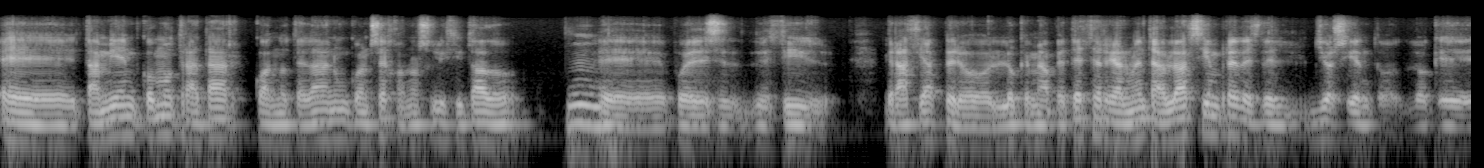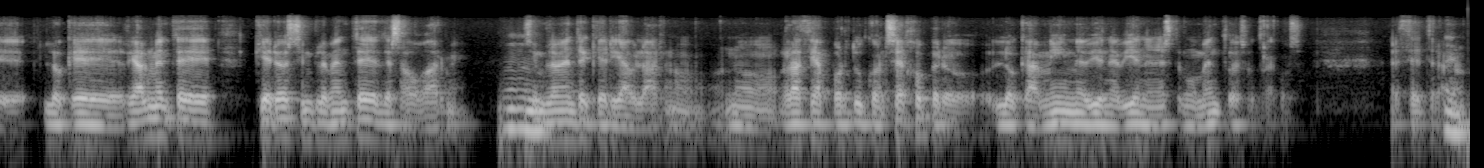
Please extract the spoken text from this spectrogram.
eh, también cómo tratar cuando te dan un consejo no solicitado, mm. eh, pues decir gracias, pero lo que me apetece realmente hablar siempre desde el yo siento, lo que, lo que realmente quiero es simplemente desahogarme. Mm. Simplemente quería hablar, no, no, gracias por tu consejo, pero lo que a mí me viene bien en este momento es otra cosa, etcétera.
